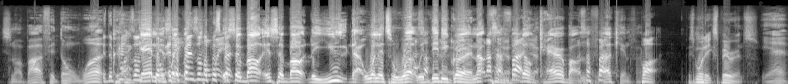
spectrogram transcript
It's not about if it don't work. It 'cause depends on- again, it it's, depends on the so wait. it's about it's about the youth that wanted to work with Diddy fact. growing up. That's a fam. They fact. don't Yeah. care about That's not fact. working. Fam. But It's more the experience. yeah,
